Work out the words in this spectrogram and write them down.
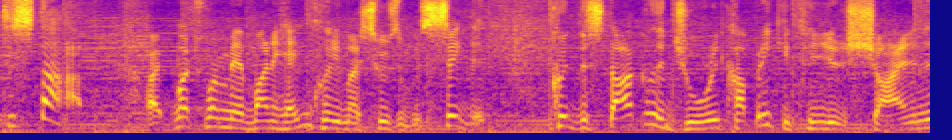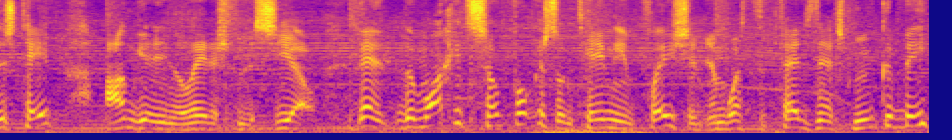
to stop. All right, much more Mad Money Head, including my Susan with Signet. Could the stock of the jewelry company continue to shine in this tape? I'm getting the latest from the CEO. Man, the market's so focused on taming inflation and what the Fed's next move could be,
